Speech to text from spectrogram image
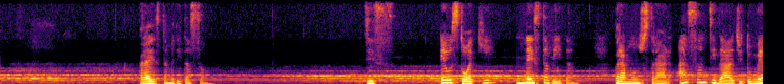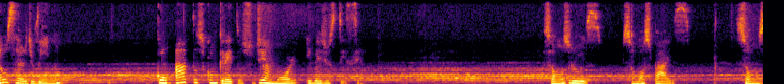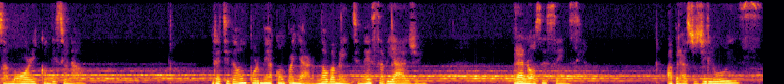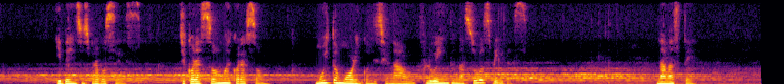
para esta meditação. Diz eu estou aqui nesta vida para mostrar a santidade do meu ser divino com atos concretos de amor e de justiça. Somos luz, somos paz, somos amor incondicional. Gratidão por me acompanhar novamente nessa viagem para a nossa essência. Abraços de luz e bênçãos para vocês, de coração a coração. Muito amor incondicional fluindo nas suas vidas. Namastê.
